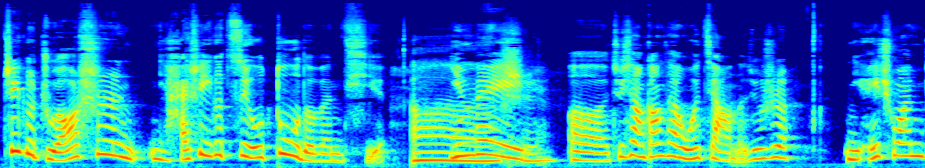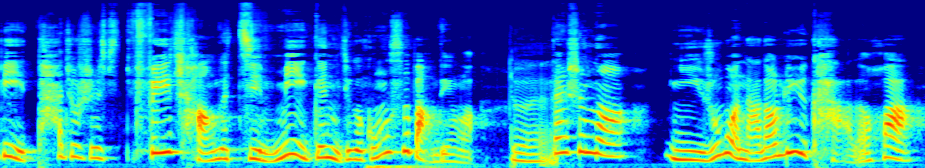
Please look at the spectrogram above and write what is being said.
这个主要是你还是一个自由度的问题啊，因为呃，就像刚才我讲的，就是你 H1B 它就是非常的紧密跟你这个公司绑定了，对。但是呢，你如果拿到绿卡的话，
